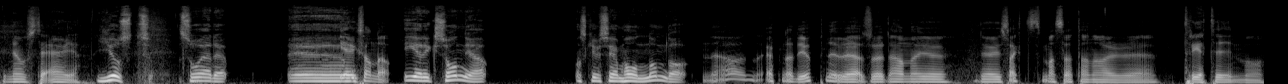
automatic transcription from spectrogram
He knows the area. Just så är det. Eh, Eriksson då? Eriksson ja. Vad ska vi säga om honom då? Ja, han öppnade ju upp nu. Alltså, han har ju, det har ju sagts massa att han har eh, tre team och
